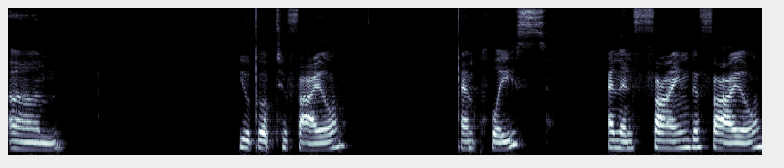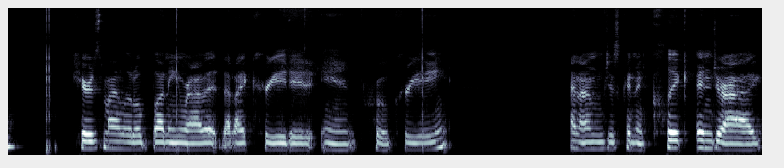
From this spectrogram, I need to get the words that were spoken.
um, you'll go up to File and Place, and then find the file. Here's my little bunny rabbit that I created in Procreate. And I'm just going to click and drag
